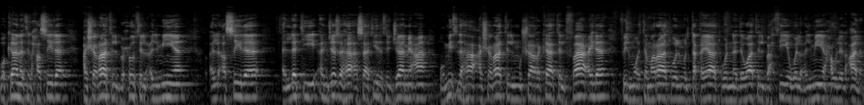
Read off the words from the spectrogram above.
وكانت الحصيلة عشرات البحوث العلمية الأصيلة التي أنجزها أساتذة الجامعة ومثلها عشرات المشاركات الفاعلة في المؤتمرات والملتقيات والندوات البحثية والعلمية حول العالم.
